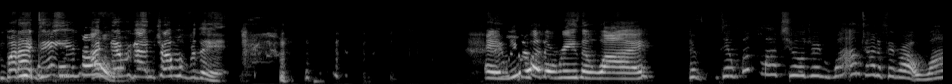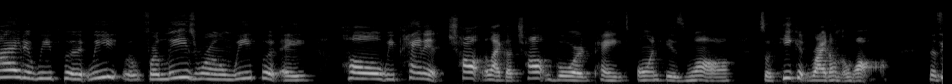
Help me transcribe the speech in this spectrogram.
But I didn't. I never got in trouble for that. and you are the reason why because there with my children why i'm trying to figure out why did we put we for lee's room we put a whole we painted chalk like a chalkboard paint on his wall so he could write on the wall because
